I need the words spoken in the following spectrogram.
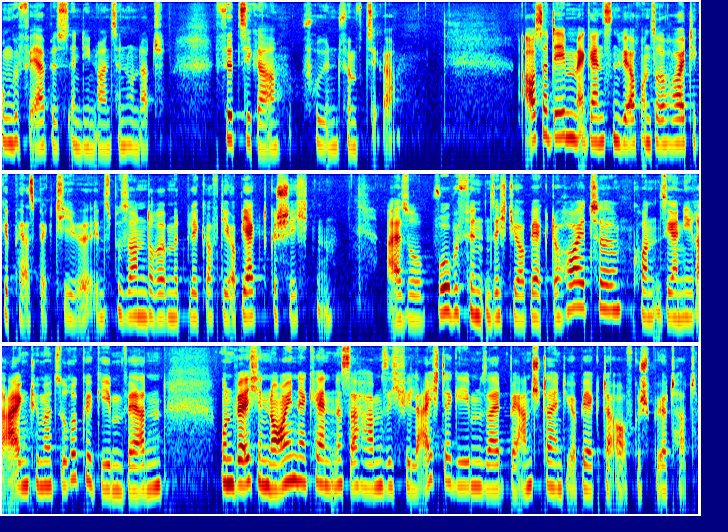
ungefähr bis in die 1940er, frühen 50er. Außerdem ergänzen wir auch unsere heutige Perspektive, insbesondere mit Blick auf die Objektgeschichten. Also wo befinden sich die Objekte heute? Konnten sie an ihre Eigentümer zurückgegeben werden? Und welche neuen Erkenntnisse haben sich vielleicht ergeben, seit Bernstein die Objekte aufgespürt hat?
